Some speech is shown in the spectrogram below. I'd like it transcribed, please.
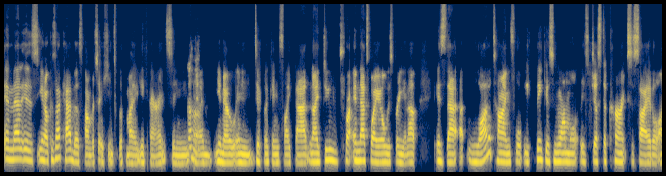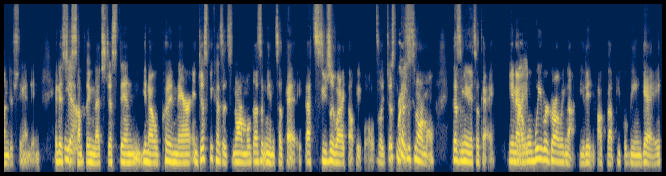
and that is, you know, because I've had those conversations with my parents and Uh-huh. and you know, and different things like that. And I do try, and that's why I always bring it up is that a lot of times what we think is normal is just a current societal understanding. It is just Yeah. something that's just been, you know, put in there, and just because it's normal doesn't mean it's okay. That's usually what I tell people. It's like just because Right. it's normal doesn't mean it's okay. You know, Right. when we were growing up, you didn't talk about people being gay.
